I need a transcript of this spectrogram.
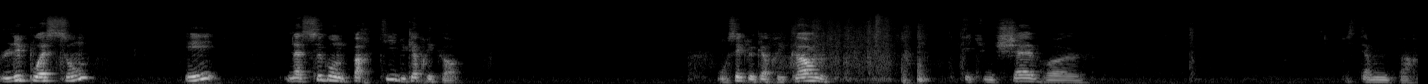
les poissons et la seconde partie du Capricorne. On sait que le Capricorne est une chèvre euh, qui se termine par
